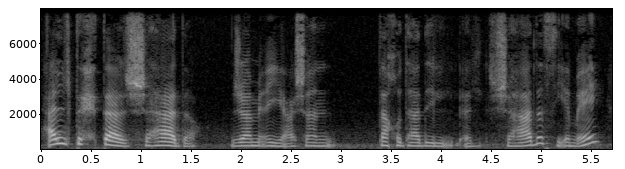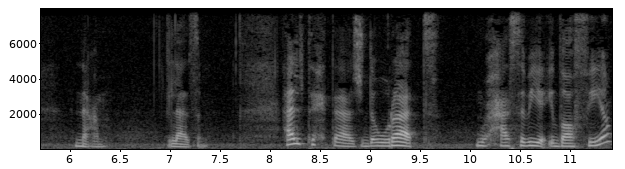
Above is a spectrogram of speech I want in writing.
هل تحتاج شهادة جامعية عشان تاخذ هذه الشهادة سي ام اي نعم لازم. هل تحتاج دورات محاسبية إضافية؟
